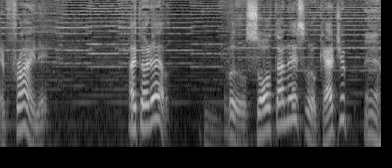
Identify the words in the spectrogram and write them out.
and frying it, I thought, hell, a little salt on this, a little ketchup. Yeah.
